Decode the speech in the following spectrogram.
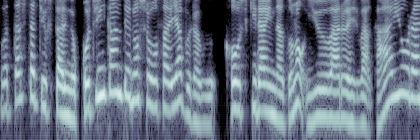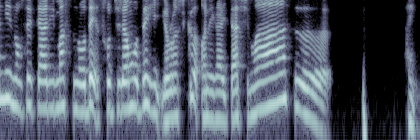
私たち二人の個人鑑定の詳細やブログ、公式 LINE などの URL は概要欄に載せてありますので、そちらもぜひよろしくお願いいたします。はい。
